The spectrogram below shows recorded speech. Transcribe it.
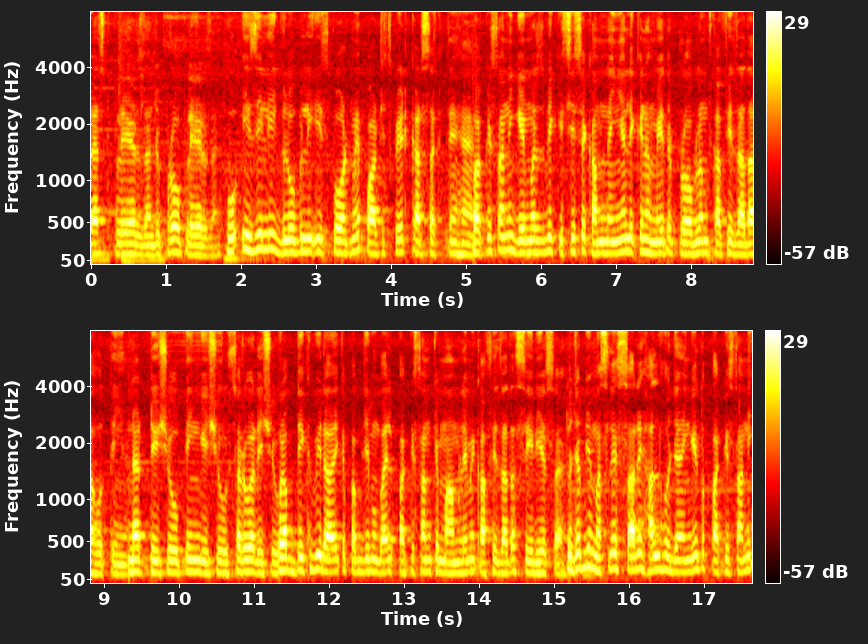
बेस्ट प्लेयर्स हैं, जो प्रो प्लेयर्स हैं, वो इजीली ग्लोबली स्पोर्ट में पार्टिसिपेट कर सकते हैं। पाकिस्तानी गेमर्स भी किसी से कम नहीं है, लेकिन हमें तो प्रॉब्लम्स काफ़ी ज़्यादा होती हैं। Net issue ping issue server issue और अब दिख भी रहा है कि पबजी मोबाइल पाकिस्तान के मामले में काफ़ी ज़्यादा सीरियस है। तो जब ये मसले सारे हल हो जाएँगे तो पाकिस्तानी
